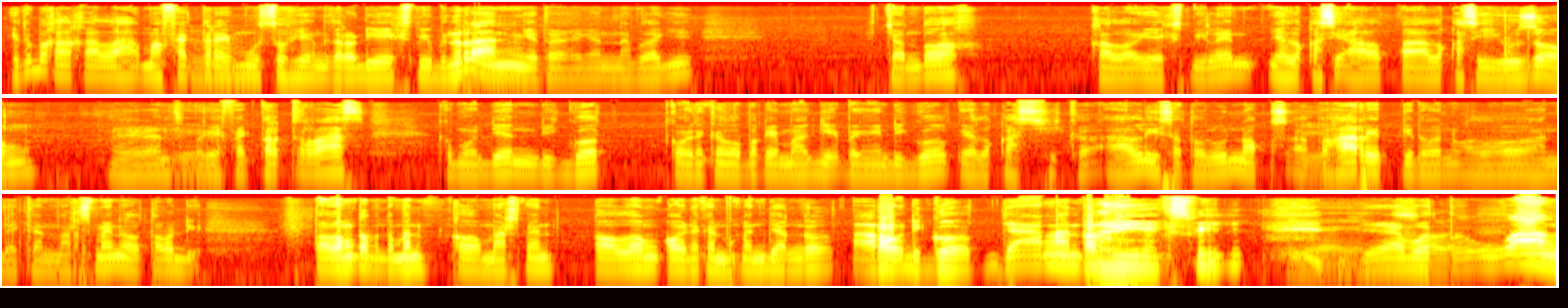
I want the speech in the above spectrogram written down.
itu bakal kalah sama factor Hmm. musuh yang ditaruh di XP beneran gitu ya kan apalagi contoh kalau EXP lane ya lokasi alpha lokasi Yuzong ya kan Iya. sebagai factor keras kemudian di gold kalau mereka lo pakai mage pengen di gold ya lokasi ke Alice atau Lunox atau Iya. Harit gitu kan. Kalau andaikan Marsman lo taruh di tolong teman-teman kalau Marsman tolong kalau andaikan bukan jungle taruh di gold. Jangan taruh di XP Iya, iya. ya buat Soal- uang.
